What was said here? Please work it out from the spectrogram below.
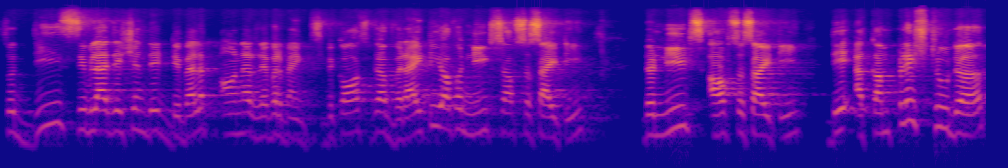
so these civilizations, they develop on a river banks because the variety of needs of society, the needs of society, they accomplished through the,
